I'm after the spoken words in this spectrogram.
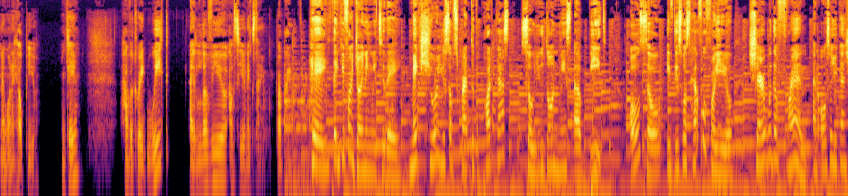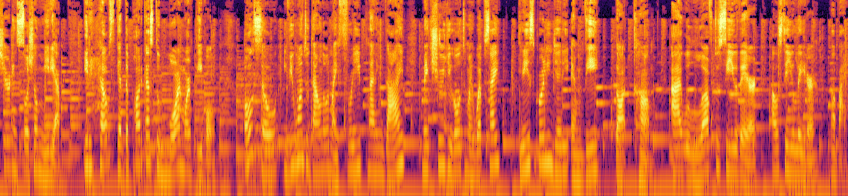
And I want to help you. Okay? Have a great week. I love you. I'll see you next time. Bye bye. Hey, thank you for joining me today. Make sure you subscribe to the podcast so you don't miss a beat. Also, if this was helpful for you, share it with a friend. And also, you can share it in social media. It helps get the podcast to more and more people. Also, if you want to download my free planning guide, make sure you go to my website, chrisberlingerimd.com. I would love to see you there. I'll see you later. Bye bye.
